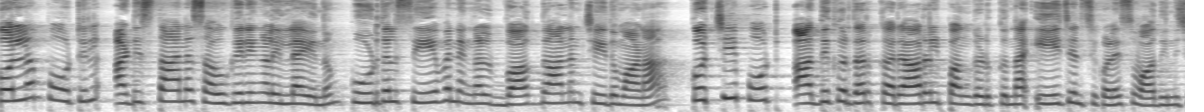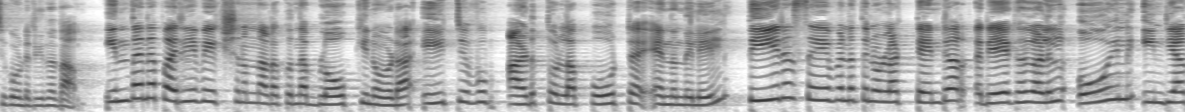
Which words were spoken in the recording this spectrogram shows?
കൊല്ലം പോർട്ടിൽ അടിസ്ഥാന സൗകര്യങ്ങളില്ല എന്നും കൂടുതൽ സേവനങ്ങൾ വാഗ്ദാനം ചെയ്തുമാണ് കൊച്ചി പോർട്ട് അധികൃതർ കരാറിൽ പങ്കെടുക്കുന്ന ഏജൻസികളെ സ്വാധീനിച്ചുകൊണ്ടിരിക്കുന്നത്. ഇന്ധന പര്യവേക്ഷണം നടക്കുന്ന ബ്ലോക്കിനോട് ഏറ്റവും അടുത്തുള്ള പോർട്ട് എന്ന നിലയിൽ തീരസേവനത്തിനുള്ള ടെൻഡർ രേഖകളിൽ ഓയിൽ ഇന്ത്യ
